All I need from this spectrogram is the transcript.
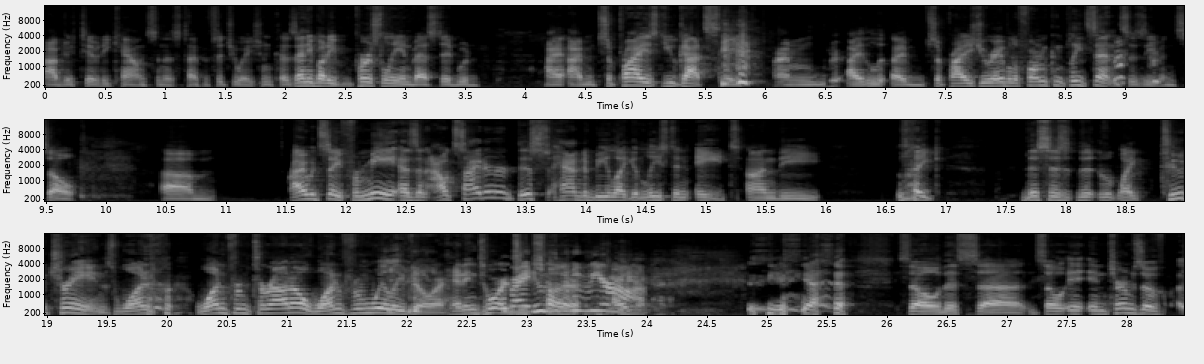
objectivity counts in this type of situation because anybody personally invested would I, i'm surprised you got sleep i'm I, i'm surprised you were able to form complete sentences even so um i would say for me as an outsider this had to be like at least an eight on the like this is the, like two trains one one from toronto one from willieville are heading towards right? each Who's other gonna veer off? yeah. So this, uh, so in, in terms of uh,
